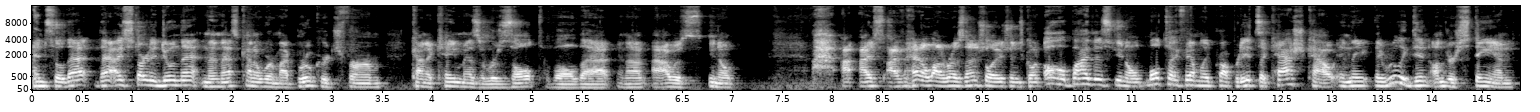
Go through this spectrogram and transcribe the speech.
and so that, that I started doing that, and then that's kind of where my brokerage firm kind of came as a result of all that. And I, I was, you know, I, I, have had a lot of residential agents going, oh, buy this, you know, multifamily property. It's a cash cow. And they, they really didn't understand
